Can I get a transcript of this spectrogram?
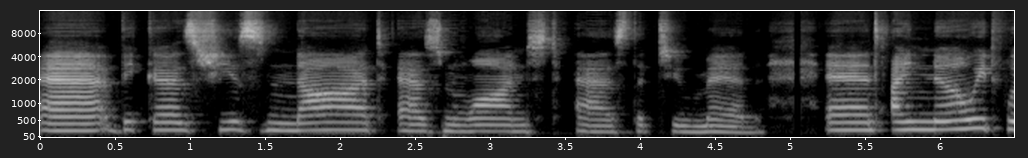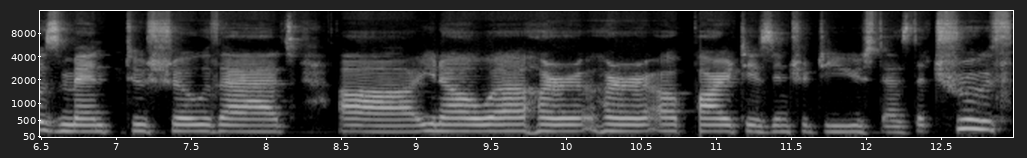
uh, because she's not as nuanced as the two men. And I know it was meant to show that, uh, you know, uh, her her uh, part is introduced as the truth,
